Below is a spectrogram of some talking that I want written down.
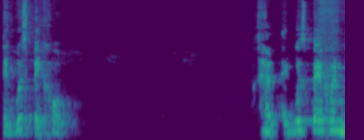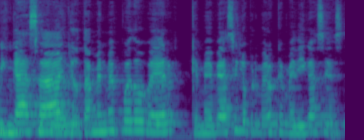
Tengo espejo. O sea, tengo espejo en mi casa, yo también me puedo ver, que me veas y lo primero que me digas es,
